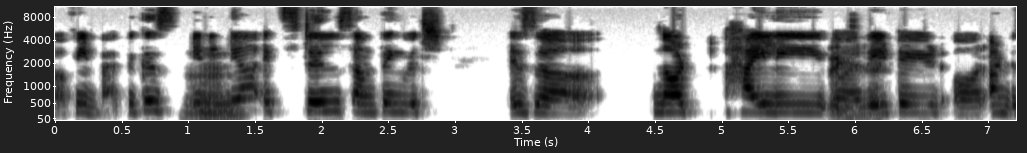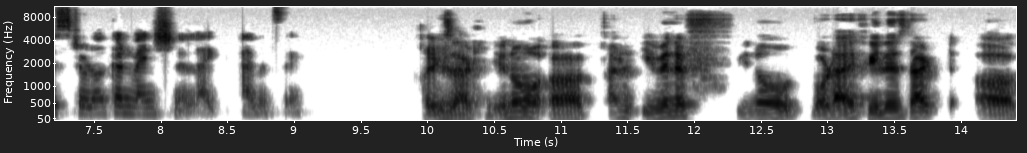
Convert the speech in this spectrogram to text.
uh, feedback, because in Hmm. India it's still something which is uh, not highly uh, Exactly. rated or understood or conventional. Like I would say. Exactly. You know, uh, and even if, you know, what I feel is that uh,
